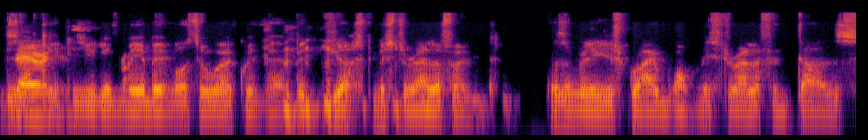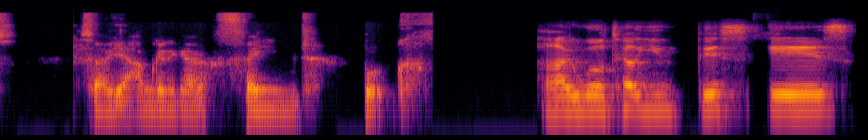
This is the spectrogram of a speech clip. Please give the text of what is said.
exactly, because you're giving me a bit more to work with there. But just Mr. Elephant doesn't really describe what Mr. Elephant does. So yeah, I'm going to go famed book. I will tell you this is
